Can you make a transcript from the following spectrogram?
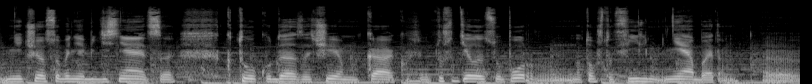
ничего особо не объясняется, кто, куда, зачем, как. То, что делается упор на том, что фильм не об этом. Э,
